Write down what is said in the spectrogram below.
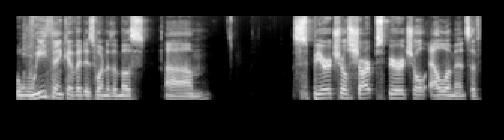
Well, we think of it as one of the most um, spiritual, sharp spiritual elements of,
